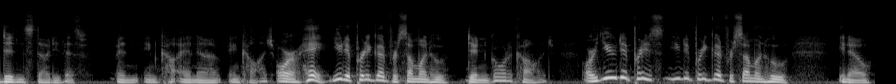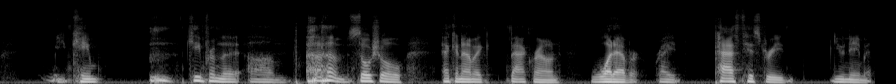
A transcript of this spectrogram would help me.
didn't study this in in in, uh, in college, or "Hey, you did pretty good for someone who didn't go to college," or "You did pretty you did pretty good for someone who, you know, you came came from the um, social economic background, whatever, right? Past history, you name it.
